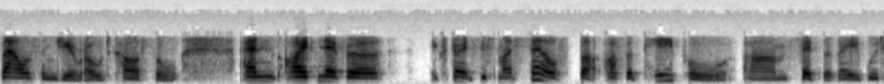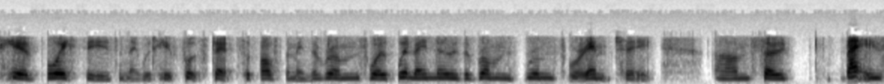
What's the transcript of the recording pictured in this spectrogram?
thousand-year-old castle, and I'd never experienced this myself, but other people um, said that they would hear voices and they would hear footsteps above them in the rooms when they knew the room, rooms were empty. Um, so that is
